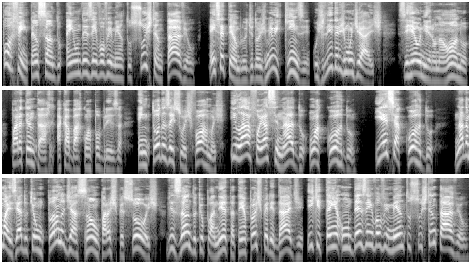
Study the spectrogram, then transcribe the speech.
Por fim, pensando em um desenvolvimento sustentável, em setembro de 2015, os líderes mundiais se reuniram na ONU para tentar acabar com a pobreza em todas as suas formas, e lá foi assinado um acordo. E esse acordo nada mais é do que um plano de ação para as pessoas visando que o planeta tenha prosperidade e que tenha um desenvolvimento sustentável.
